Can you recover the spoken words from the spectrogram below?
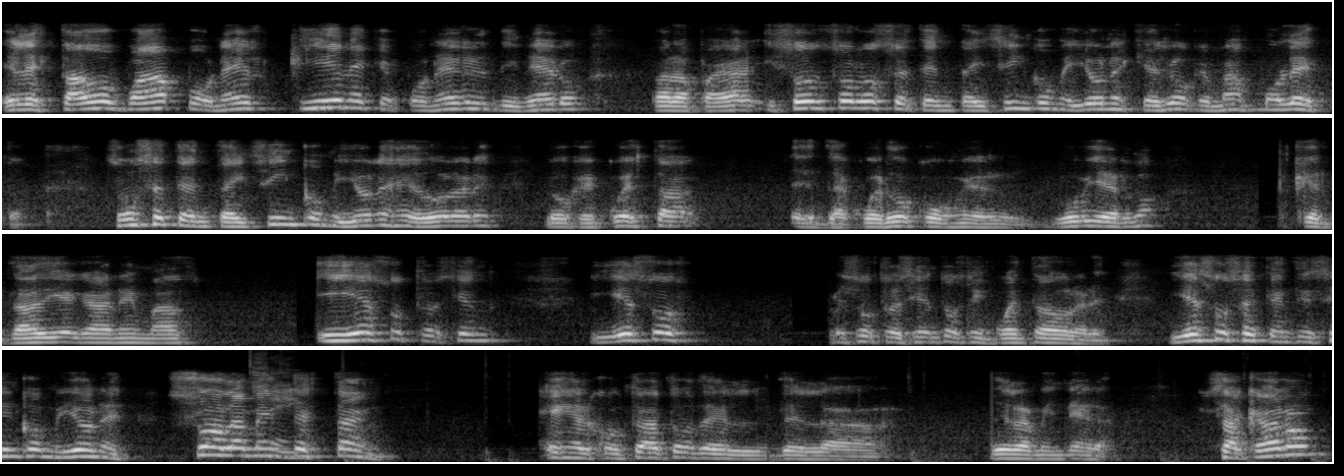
El Estado va a poner, tiene que poner el dinero para pagar. Y son solo 75 millones, que es lo que más molesta. Son 75 millones de dólares lo que cuesta de acuerdo con el gobierno, que nadie gane más. Y esos 300, y esos, esos 350 dólares, y esos 75 millones solamente están en el contrato del, de, la, de la minera. Sacaron,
